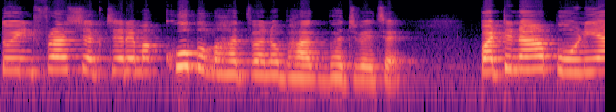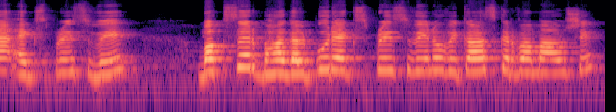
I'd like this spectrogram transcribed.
તો ઇન્ફ્રાસ્ટ્રક્ચર એમાં ખૂબ મહત્વનો ભાગ ભજવે છે. Patna Purnia express way Buxar Bhagalpur express વેનો વિકાસ કરવામાં આવશે.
